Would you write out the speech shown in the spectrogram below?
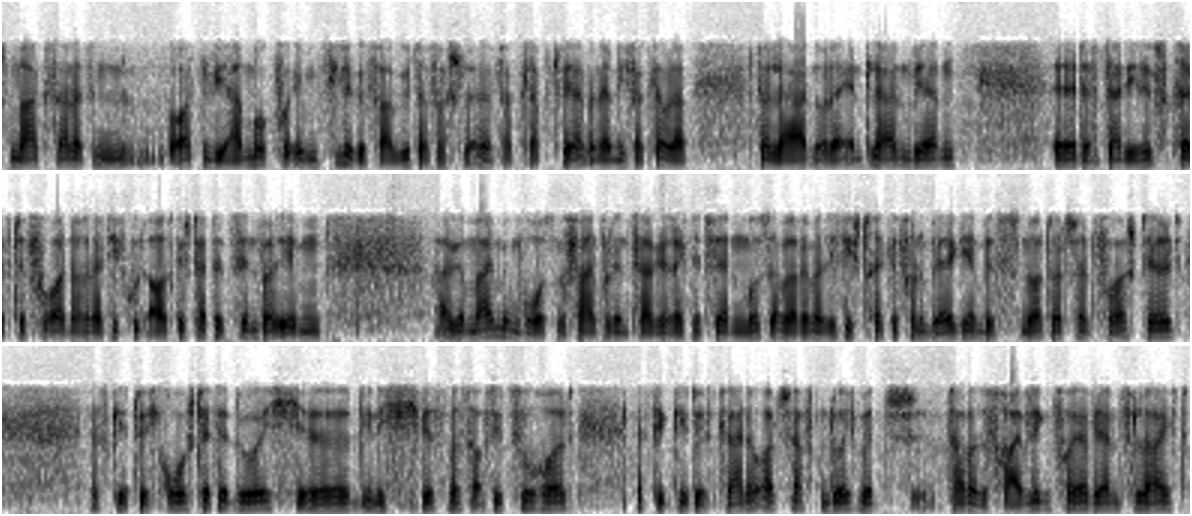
Es mag sein, dass in Orten wie Hamburg, wo eben viele Gefahrgüter äh, verklappt werden oder nicht verklappt oder verladen oder entladen werden, äh, dass da die Hilfskräfte vor Ort noch relativ gut ausgestattet sind, weil eben allgemein mit einem großen Gefahrenpotenzial gerechnet werden muss. Aber wenn man sich die Strecke von Belgien bis Norddeutschland vorstellt, das geht durch Großstädte durch, äh, die nicht wissen, was da auf sie zurollt. Das geht durch kleine Ortschaften durch, mit teilweise freiwilligen Feuerwehren vielleicht.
